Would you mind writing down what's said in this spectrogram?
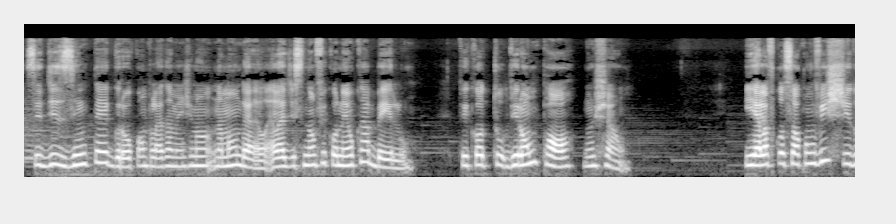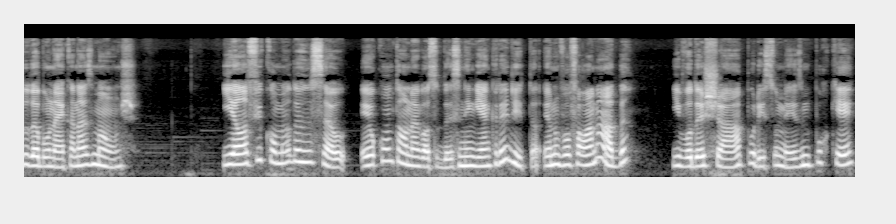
se desintegrou completamente na mão dela. Ela disse não ficou nem o cabelo, ficou virou um pó no chão. E ela ficou só com o vestido da boneca nas mãos. E ela ficou, meu Deus do céu, eu contar um negócio desse, ninguém acredita. Eu não vou falar nada. E vou deixar por isso mesmo, porque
